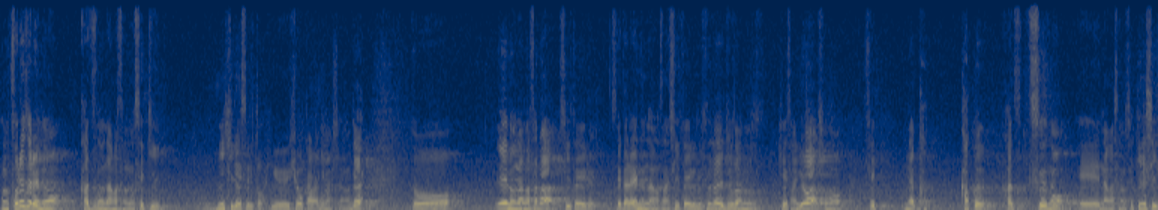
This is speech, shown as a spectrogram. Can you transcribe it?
そのそれぞれの数の長さの積に比例するという評価がありましたので、と A の長さが θL、それから N の長さが θL とすので、序断の計算量はその各数の長さの積で θ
